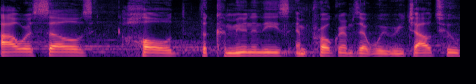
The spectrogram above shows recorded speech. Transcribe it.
ourselves, hold the communities and programs that we reach out to,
